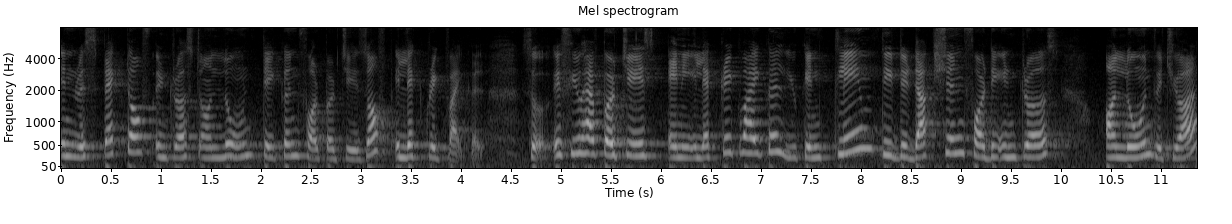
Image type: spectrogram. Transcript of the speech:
in respect of interest on loan taken for purchase of electric vehicle. So, if you have purchased any electric vehicle, you can claim the deduction for the interest on loan which you are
